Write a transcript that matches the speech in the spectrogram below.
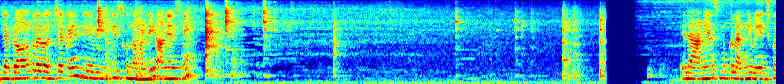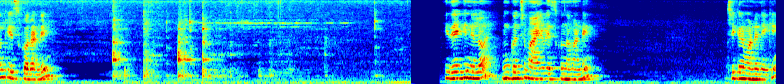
ఇలా బ్రౌన్ కలర్ వచ్చాక దీన్ని తీసుకుందామండి ఆనియన్స్ని. ఇలా ఆనియన్స్ ముక్కలు అన్నీ వేయించుకొని తీసుకోవాలండి ఇదే గిన్నెలో ఇంకొంచెం ఆయిల్ వేసుకుందామండి. చికెన్ వండనీకి.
